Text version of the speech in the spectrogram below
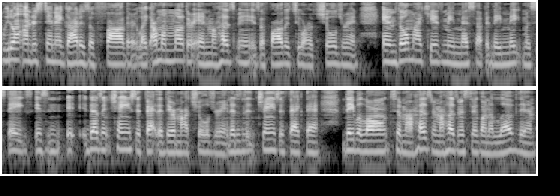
we don't understand that God is a father. Like I'm a mother and my husband is a father to our children. And though my kids may mess up and they make mistakes, it's, it, it doesn't change the fact that they're my children. It doesn't change the fact that they belong to my husband. My husband's still going to love them.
